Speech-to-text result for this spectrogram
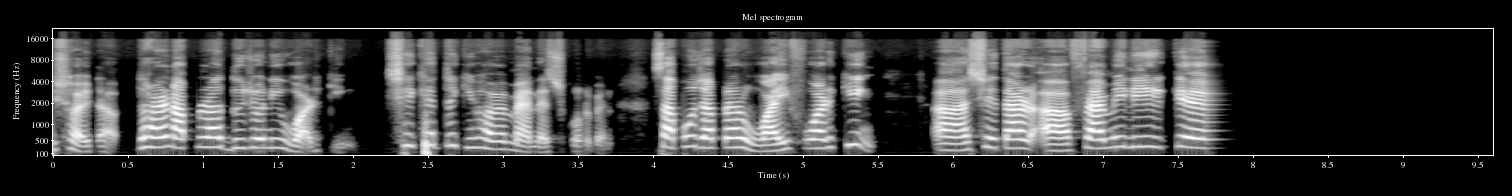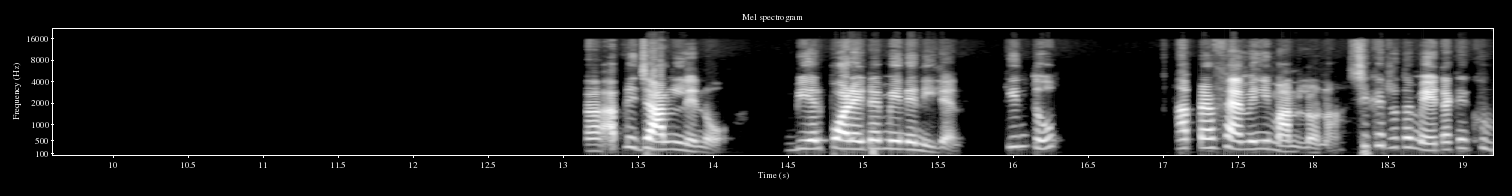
বিষয়টা, ধরেন আপনারা দুজনই ওয়ার্কিং সেক্ষেত্রে কীভাবে ম্যানেজ করবেন? সাপোজ আপনার ওয়াইফ ওয়ার্কিং সে তার ফ্যামিলিকে আপনি জানলেনও, বিয়ের পরে এটা মেনে নিলেন, কিন্তু আপনার ফ্যামিলি মানলো না, সেক্ষেত্রে তো মেয়েটাকে খুব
